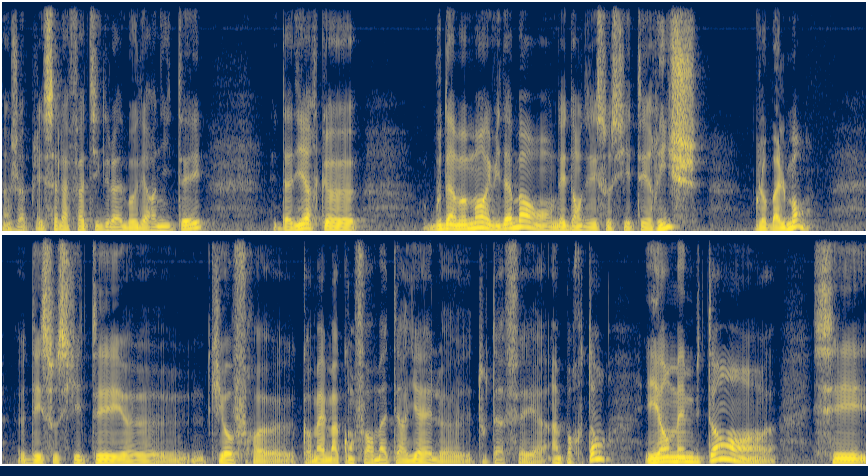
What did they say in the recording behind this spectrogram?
Hein, j'appelais ça la fatigue de la modernité. C'est-à-dire que, au bout d'un moment, évidemment, on est dans des sociétés riches, globalement, des sociétés euh, qui offrent euh, quand même un confort matériel euh, tout à fait important, et en même temps, c'est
